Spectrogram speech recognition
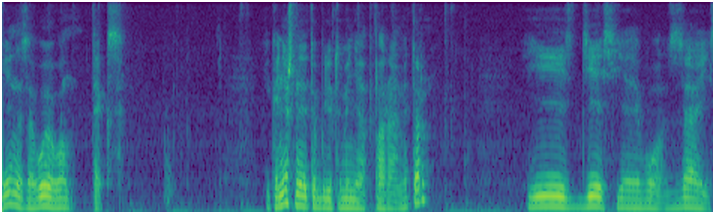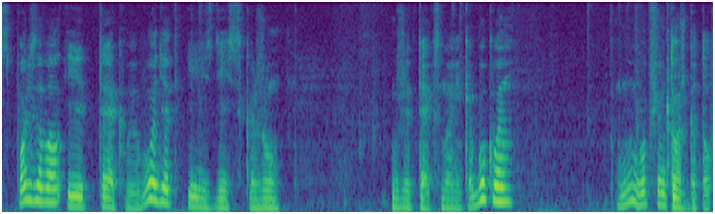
И назову его text. И, конечно, это будет у меня параметр. И здесь я его заиспользовал, и тег выводит, и здесь скажу уже тег с маленькой буквы. Ну, в общем, тоже готов.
